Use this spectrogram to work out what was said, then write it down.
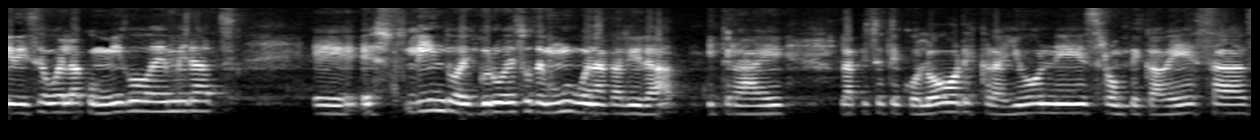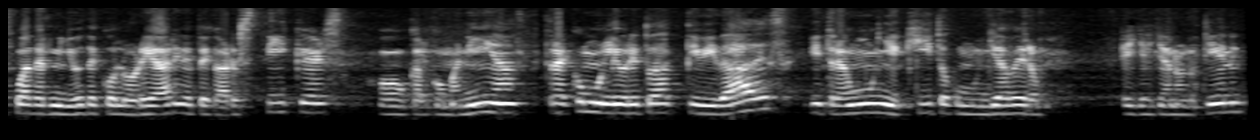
y dice vuela conmigo Emirates. Eh, es lindo, es grueso, de muy buena calidad y trae lápices de colores, crayones, rompecabezas, cuadernillos de colorear y de pegar stickers, o calcomanías. Trae como un libreto de actividades y trae un muñequito como un llavero. Ellas ya no lo tienen.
